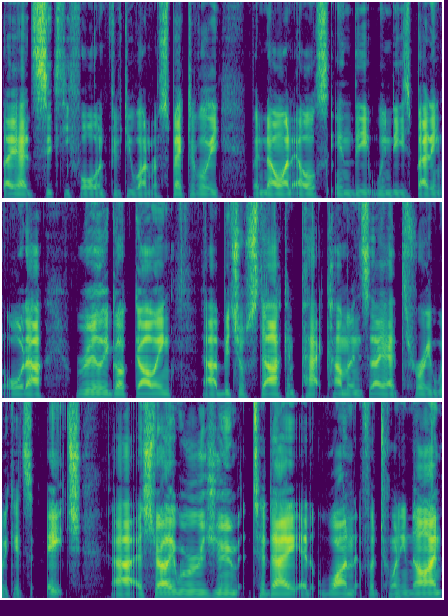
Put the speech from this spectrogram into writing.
they had 64 and 51 respectively, but no one else in the Windies batting order really got going. Uh, Mitchell Starc and Pat Cummins, they had three wickets each. Uh, Australia will resume today at 1 for 29.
